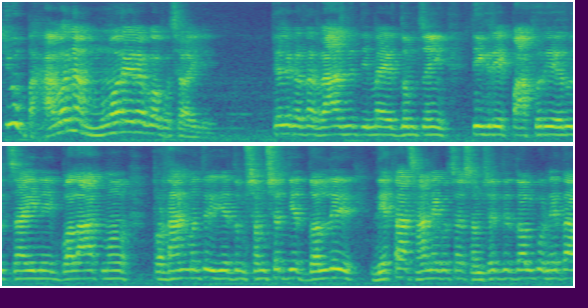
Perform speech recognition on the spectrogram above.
त्यो भावना मरेर गएको छ अहिले। त्यसले गर्दा राजनीतिमा एकदम चाहिँ तिग्रे पाखुरेहरू चाहिने बलात्म प्रधानमन्त्री एकदम संसदीय दलले नेता छानेको छ संसदीय दलको नेता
